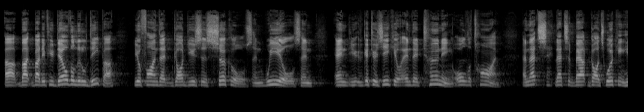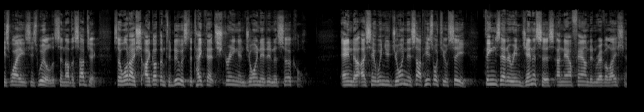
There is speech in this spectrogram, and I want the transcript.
Uh, but, but if you delve a little deeper, you'll find that God uses circles and wheels, and, and you get to Ezekiel, and they're turning all the time. And that's, that's about God's working His ways, His will. It's another subject. So, what I, sh- I got them to do is to take that string and join it in a circle. And uh, I said, when you join this up, here's what you'll see things that are in Genesis are now found in Revelation.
